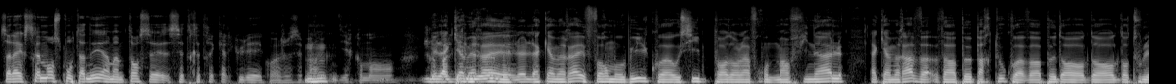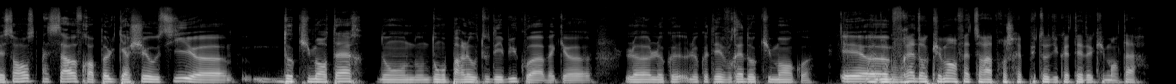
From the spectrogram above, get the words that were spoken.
ça a l'air extrêmement spontané. En même temps, c'est très très calculé, quoi. Je sais pas mhm. dire comment. Mais la caméra, La, caméra est fort mobile, quoi. Aussi pendant l'affrontement final, la caméra va, va, un peu partout, quoi. Va un peu dans, dans, dans, tous les sens. Ça offre un peu le cachet aussi documentaire dont, dont, on parlait au tout début, quoi, avec le, le, le, côté vrai document, quoi. Et, euh, donc vrai document, en fait, se rapprocherait plutôt du côté documentaire.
